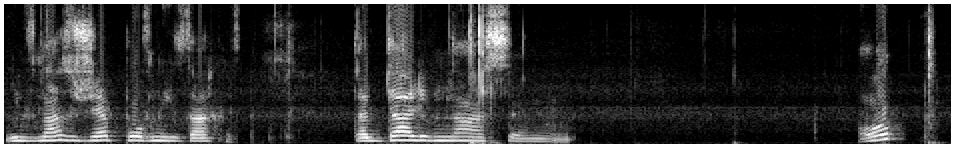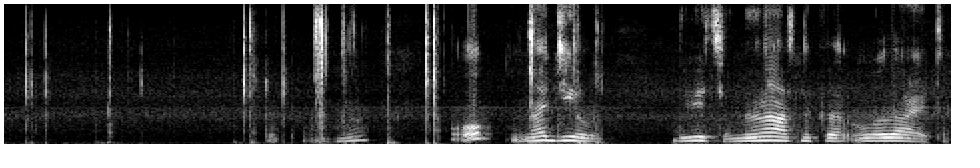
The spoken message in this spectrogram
і в нас вже повний захист. Так далі в нас. ем, Оп. Стоп. Ага. Оп, наділи. Дивіться, на нас накладається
